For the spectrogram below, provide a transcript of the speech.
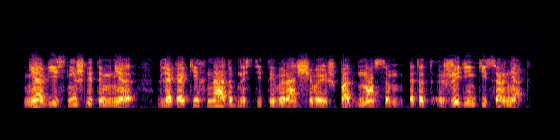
не объяснишь ли ты мне, для каких надобностей ты выращиваешь под носом этот жиденький сорняк?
